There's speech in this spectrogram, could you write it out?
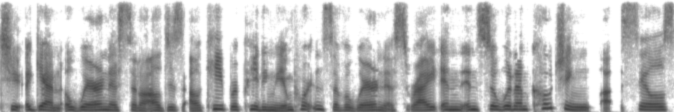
to again awareness, and I'll just I'll keep repeating the importance of awareness, right? And and so when I'm coaching sales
